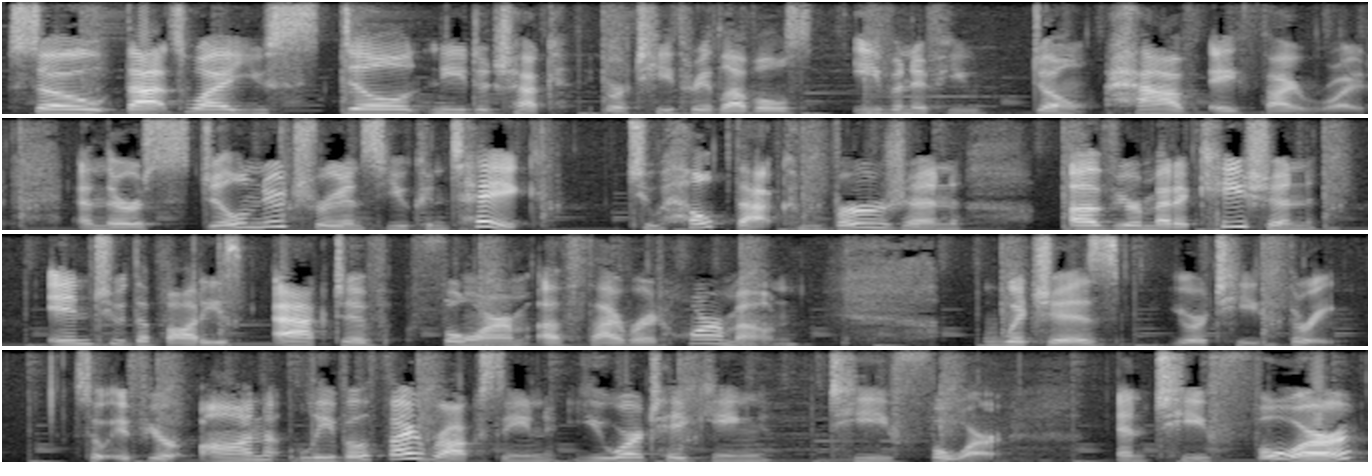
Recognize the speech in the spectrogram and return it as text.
so that's why you still need to check your T3 levels even if you don't have a thyroid. And there's still nutrients you can take to help that conversion of your medication into the body's active form of thyroid hormone, which is your T3. So if you're on levothyroxine, you are taking T4. And T4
